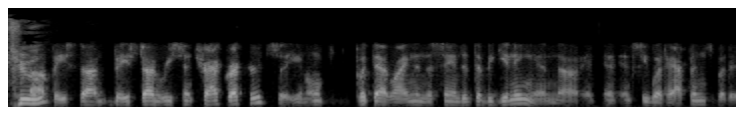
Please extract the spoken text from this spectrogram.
True. uh, based on based on recent track records, uh, you know, put that line in the sand at the beginning and uh, and, and see what happens. But at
